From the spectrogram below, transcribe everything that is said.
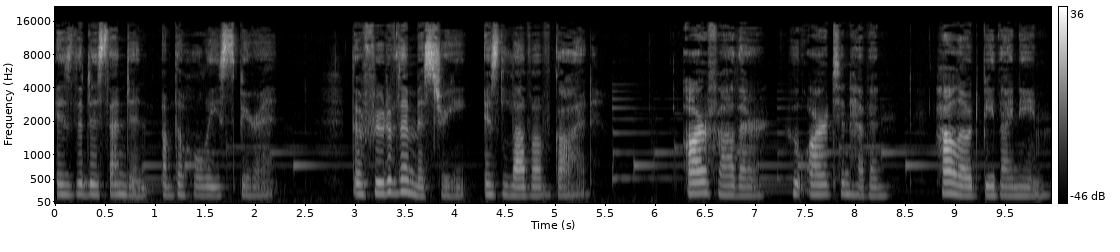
is the Descent of the Holy Spirit. The fruit of the mystery is love of God. Our Father, who art in heaven, hallowed be thy name.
